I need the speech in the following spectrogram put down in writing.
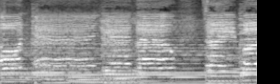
อ่อนแอแย่แล้ว ใจไม่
